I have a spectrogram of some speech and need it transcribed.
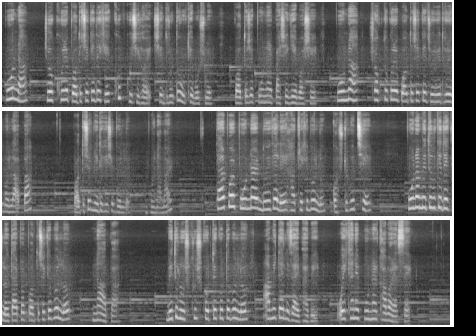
পূর্ণা চোখ খুলে পদ্মজাকে দেখে খুব খুশি হয়। সে দ্রুত উঠে বসল। পদ্মজা পূর্ণার পাশে গিয়ে বসে। পূর্ণা শক্ত করে পদ্মজাকে জড়িয়ে ধরে বলল, আপা। পদ্মজা মৃদু হেসে বলল, বোন আমার। তারপর পূর্ণার দুই গালে হাত রেখে বলল, কষ্ট হচ্ছে? পূর্ণা মৃদুলকে দেখল, তারপর পদ্মজাকে বলল, না, আপা। মৃদুল উসখুস করতে করতে বলল, আমি তাহলে যাই ভাবি। ওইখানে পূর্ণার খাবার আছে।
